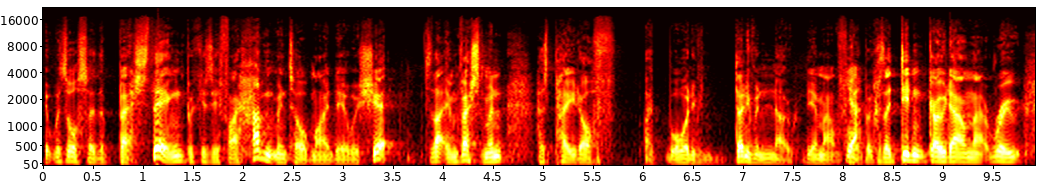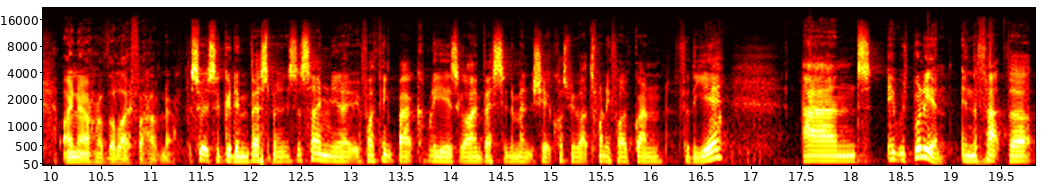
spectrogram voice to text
it was also the best thing because if I hadn't been told my idea was shit, so that investment has paid off. I won't even, don't even know the amount for Yeah. it because I didn't go down that route. I now have the life I have now. so it's a good investment. It's the same, you know, if I think back a couple of years ago, I invested in a mentorship, it cost me about 25 grand for the year. And it was brilliant in the fact that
